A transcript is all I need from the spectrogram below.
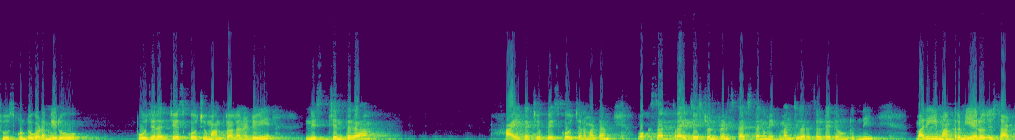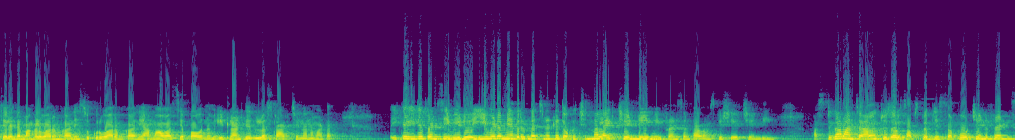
చూసుకుంటూ కూడా మీరు పూజ అనేది చేసుకోవచ్చు మంత్రాలు అనేటివి నిశ్చింతగా హాయిగా చెప్పేసుకోవచ్చు అనమాట ఒకసారి ట్రై చేసి చూడండి ఫ్రెండ్స్ ఖచ్చితంగా మీకు మంచిగా రిజల్ట్ అయితే ఉంటుంది. మరి ఈ మంత్రం ఏ రోజు స్టార్ట్ చేయాలంటే మంగళవారం కానీ శుక్రవారం కానీ అమావాస్య పౌర్ణమి ఇట్లాంటి తేదీల్లో స్టార్ట్ చేయండి అనమాట ఇక ఇది ఫ్రెండ్స్ ఈ వీడియో. ఈ వీడియో మీ అందరికి నచ్చినట్లయితే ఒక చిన్న లైక్ చేయండి మీ ఫ్రెండ్స్ అండ్ ఫ్యామిలీస్కి షేర్ చేయండి. ఫస్ట్గా మన ఛానల్ చూసారు సబ్స్క్రైబ్ చేసి సపోర్ట్ చేయండి ఫ్రెండ్స్.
